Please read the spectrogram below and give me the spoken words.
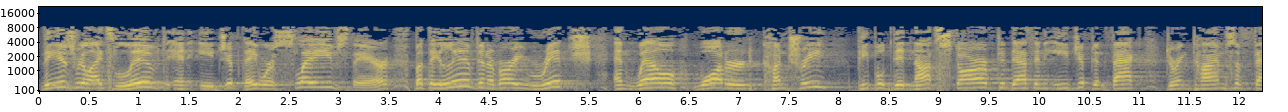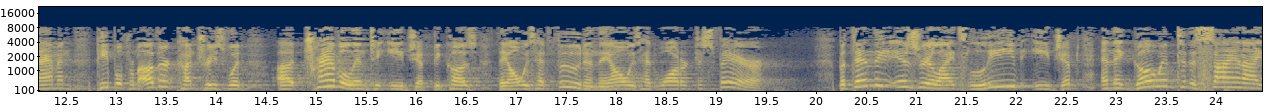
the Israelites lived in Egypt. They were slaves there, but they lived in a very rich and well-watered country People did not starve to death in Egypt. In fact, during times of famine, people from other countries would uh, travel into Egypt because they always had food and they always had water to spare. But then the Israelites leave Egypt and they go into the Sinai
